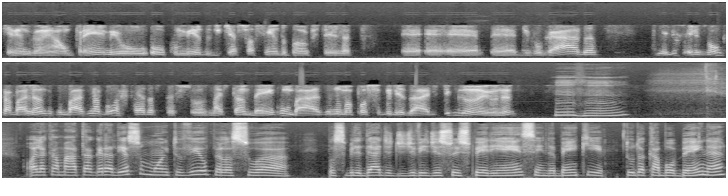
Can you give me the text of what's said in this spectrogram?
Querendo ganhar um prêmio, ou, ou com medo de que a sua senha do banco esteja é, é, é, é divulgada eles, eles vão trabalhando com base na boa-fé das pessoas, mas também com base numa possibilidade de ganho, né? Uhum. Olha, Camata, agradeço muito, viu, pela sua possibilidade de dividir sua experiência. Ainda bem que tudo acabou bem, né?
